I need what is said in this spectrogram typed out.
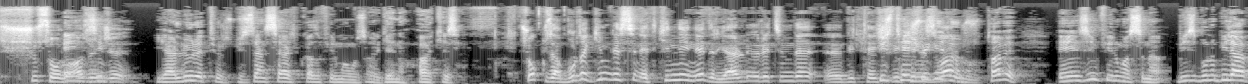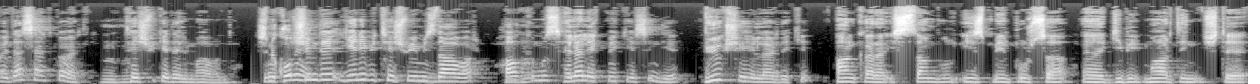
şu soru az Enzim önce yerli üretiyoruz. Bizden sertifikalı firmamız var gene hakeza. çok güzel. Burada Gimdes'in etkinliği nedir? Yerli üretimde e, bir Biz teşvikiniz teşvik var ediyoruz. mı? Tabii. Enzim firmasına biz bunu bilabeden sertifika verdik. Hı hı. Teşvik edelim babında. Şimdi konu Şimdi yeni bir teşviğimiz daha var. Halkımız helal ekmek yesin diye büyük şehirlerdeki Ankara, İstanbul, İzmir, Bursa e, gibi Mardin, işte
